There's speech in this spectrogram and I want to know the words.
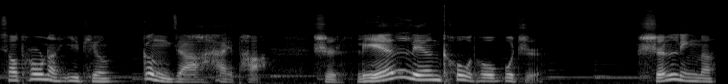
小偷呢一听更加害怕，是连连叩头不止。神灵呢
